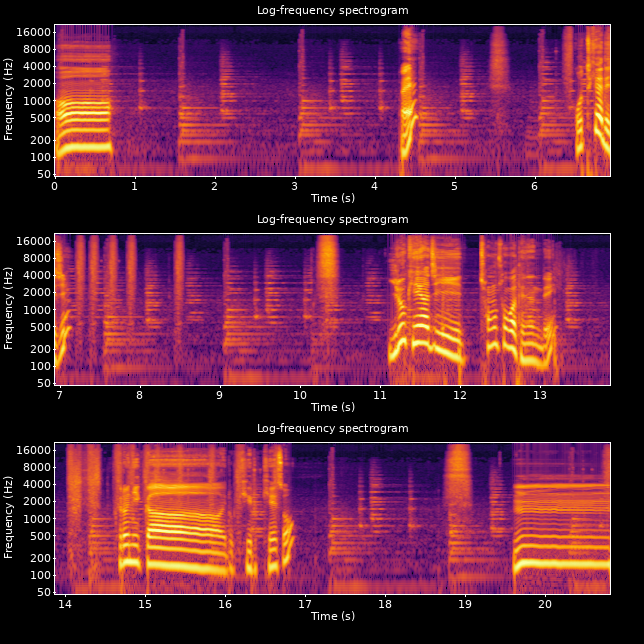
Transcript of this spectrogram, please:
어... 에? 어떻게 해야 되지? 이렇게 해야지 청소가 되는데? 그러니까 이렇게 이렇게 해서 음...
